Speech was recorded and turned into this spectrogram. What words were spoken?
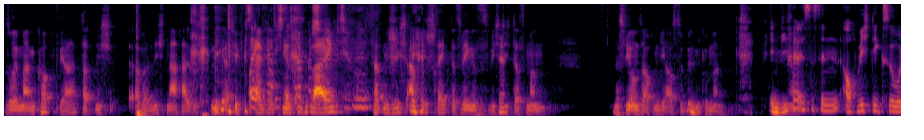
so in meinem Kopf. Ja, das hat mich aber nicht nachhaltig negativ beeinflusst, hier zu bleiben. Das hat mich nicht abgeschreckt. Deswegen ist es wichtig, ja. dass man, dass wir uns auch um die Auszubildenden kümmern. Inwiefern ja. ist es denn auch wichtig, so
